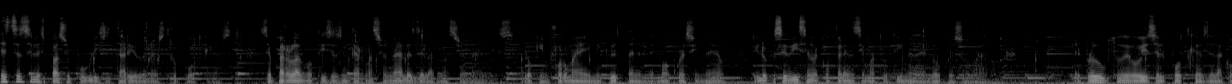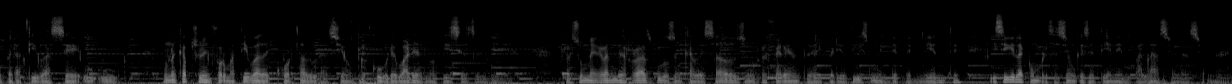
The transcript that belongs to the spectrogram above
Este es el espacio publicitario de nuestro podcast. Separa las noticias internacionales de las nacionales, lo que informa Amy Goodman en Democracy Now! y lo que se dice en la conferencia matutina de López Obrador. El producto de hoy es el podcast de la cooperativa CUU, una cápsula informativa de corta duración que cubre varias noticias del día. Resume grandes rasgos encabezados de un referente del periodismo independiente y sigue la conversación que se tiene en Palacio Nacional.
